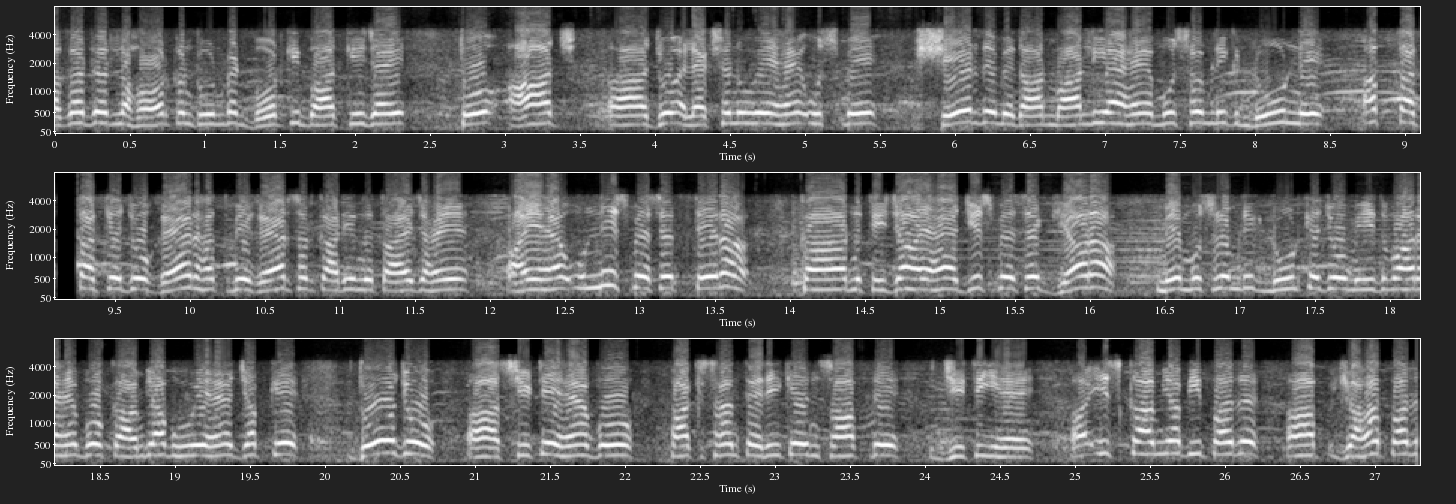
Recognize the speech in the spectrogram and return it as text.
अगर लाहौर कंटोनमेंट बोर्ड की बात की जाए तो आज जो इलेक्शन हुए हैं, उसमें शेर ने मैदान मार लिया है। मुस्लिम लीग नून ने अब तक तक के जो गैर हतमी गैर सरकारी नतज हैं, आए हैं, उन्नीस में से तेरह का नतीजा आया है, जिसमें से ग्यारह में मुस्लिम लीग नून के जो उम्मीदवार हैं, वो कामयाब हुए हैं, जबकि दो जो सीटें हैं, वो पाकिस्तान तहरीक इंसाफ ने जीती हैं। इस कामयाबी पर यहाँ पर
